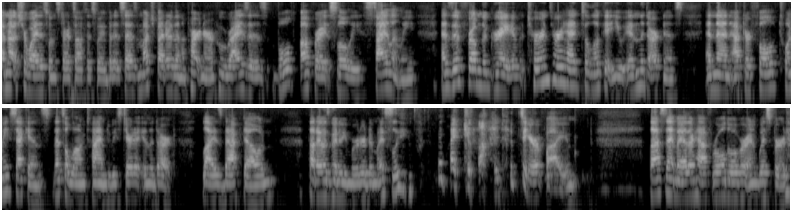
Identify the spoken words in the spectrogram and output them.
I'm not sure why this one starts off this way, but it says much better than a partner who rises bolt upright slowly, silently, as if from the grave, turns her head to look at you in the darkness, and then, after full 20 seconds, that's a long time to be stared at in the dark, lies back down. Thought I was going to be murdered in my sleep. Oh my god. Terrifying. Last night, my other half rolled over and whispered,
